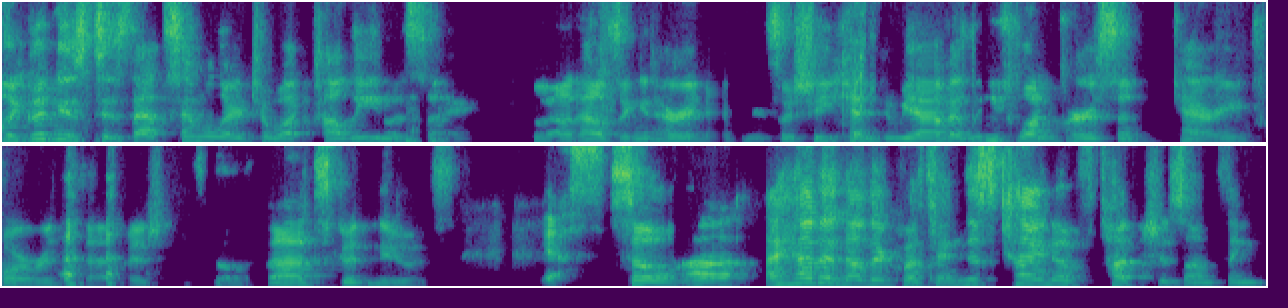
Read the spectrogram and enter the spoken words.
the good news is that's similar to what Colleen was saying about housing in her interview. So she can, we have at least one person carrying forward that vision. So that's good news. Yes. So uh, I had another question. This kind of touches on thing,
